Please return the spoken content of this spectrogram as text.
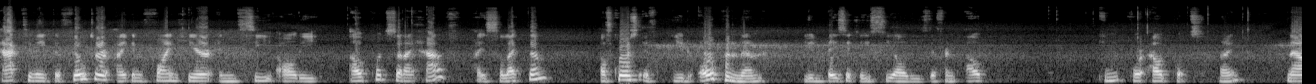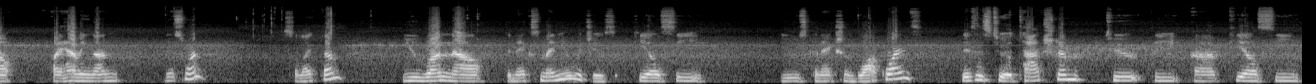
activate the filter, I can find here and see all the outputs that I have. I select them. Of course, if you'd open them, you'd basically see all these different out in or outputs, right? Now, by having done this one, select them, you run now the next menu, which is PLC use connection blockwise. This is to attach them to the uh, PLC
